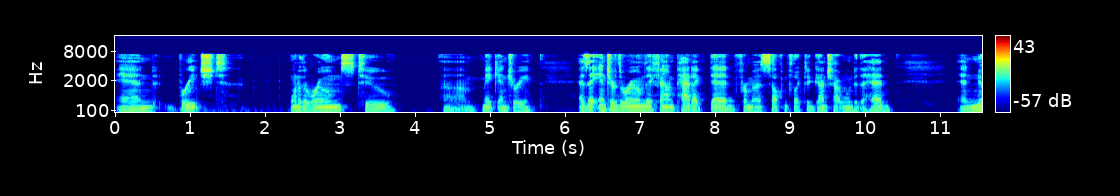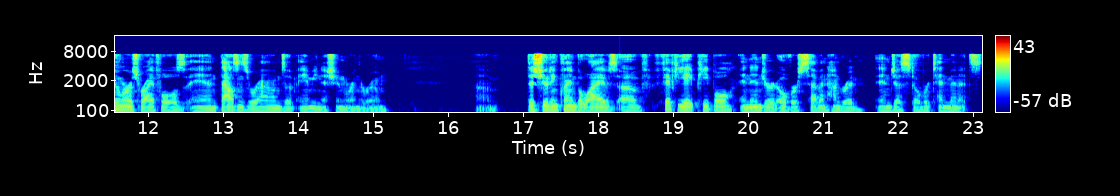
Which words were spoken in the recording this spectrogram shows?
and breached one of the rooms to um, make entry. As they entered the room, they found Paddock dead from a self inflicted gunshot wound to the head, and numerous rifles and thousands of rounds of ammunition were in the room. Um, this shooting claimed the lives of 58 people and injured over 700 in just over 10 minutes.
